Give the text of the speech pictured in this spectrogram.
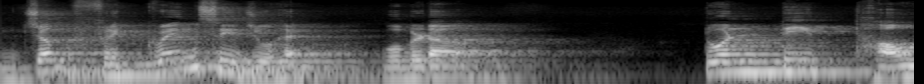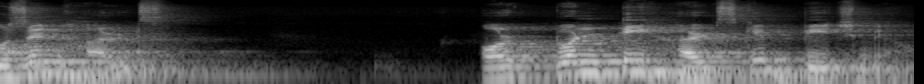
जब फ्रीक्वेंसी जो है, वो बेटा ट्वेंटी थाउज़ेंड हर्ट्स और ट्वेंटी हर्ट्स के बीच में हो।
